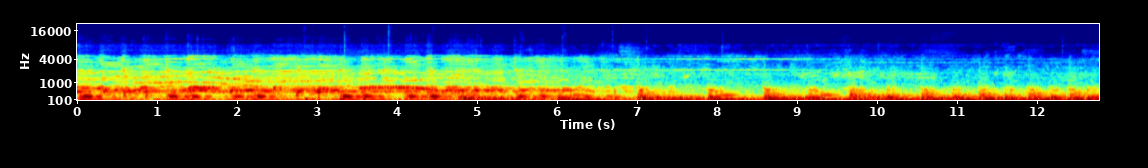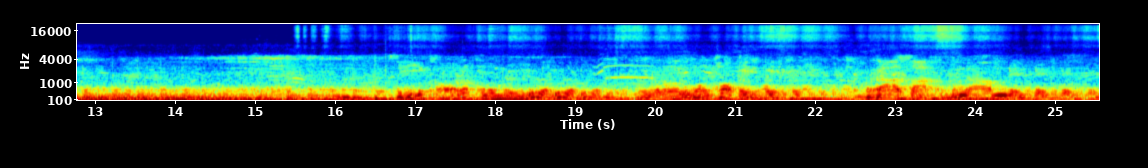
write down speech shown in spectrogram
สีขอรภูมิลือเลือเลือเลือเมืองหลวงพ่อเป็นเป็นเป็น ปราสาทงามเด่นเด่นเด่นเด่น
